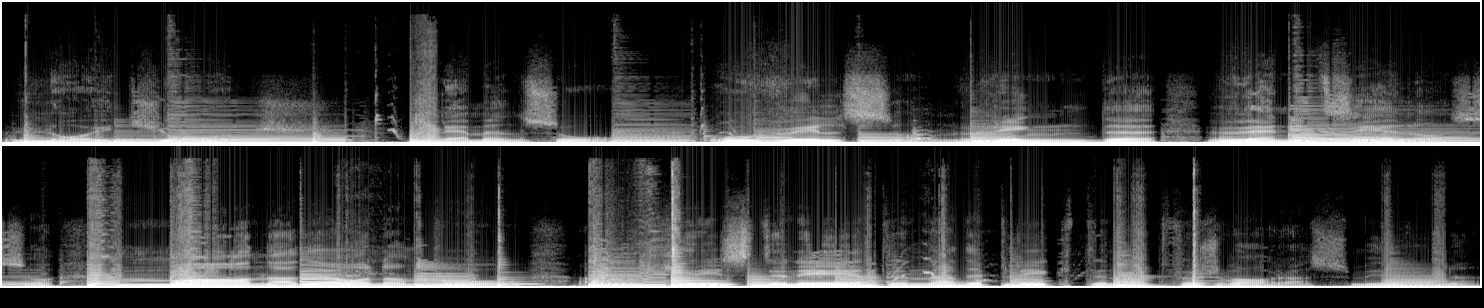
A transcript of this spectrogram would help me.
och Lloyd George, Clemenceau och Wilson ringde Venizelos och manade honom på att kristenheten hade plikten att försvara Smyrna.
